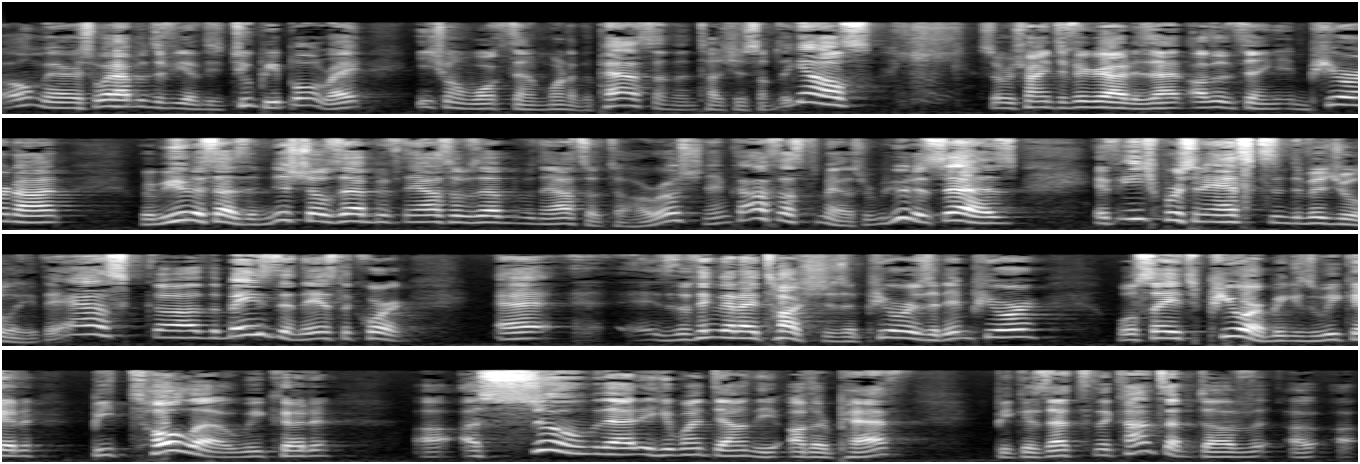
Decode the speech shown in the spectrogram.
Omer. So what happens if you have these two people, right? Each one walks down one of the paths and then touches something else. So we're trying to figure out is that other thing impure or not. Rabbi Yehuda says. Rabbi Yehuda says, if each person asks individually, they ask uh, the Din, they ask the court, uh, is the thing that I touched is it pure? Is it impure? We'll say it's pure because we could be tola, we could uh, assume that he went down the other path because that's the concept of a, a,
